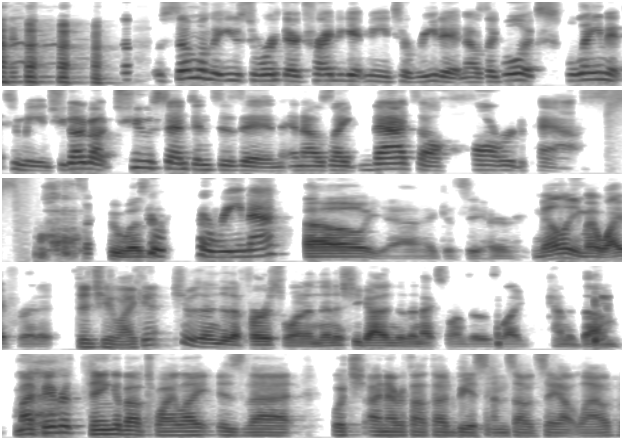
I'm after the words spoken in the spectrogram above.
Someone that used to work there tried to get me to read it and i was like well explain it to me. And she got about two sentences in and i was like that's a hard pass. Who was it? Karina Oh yeah, I could see her. Melanie, my wife, read it. Did she like it? She was into the first one, and then as she got into the next ones, it was like kind of dumb. My favorite thing about Twilight is that, which I never thought that would be a sentence I would say out loud,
